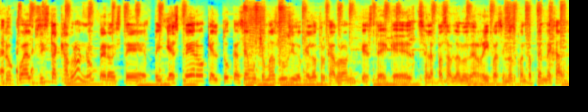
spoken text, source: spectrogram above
lo cual pues sí está cabrón, ¿no? Pero este, pe- espero que el Tuca sea mucho más lúcido que el otro cabrón, este, que se la pasa hablando de rifas y no sé cuánta pendejada.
